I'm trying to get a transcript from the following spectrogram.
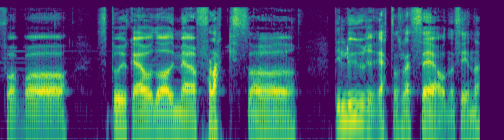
for å bruke, og da har de mer flaks og De lurer rett og slett seerne sine.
